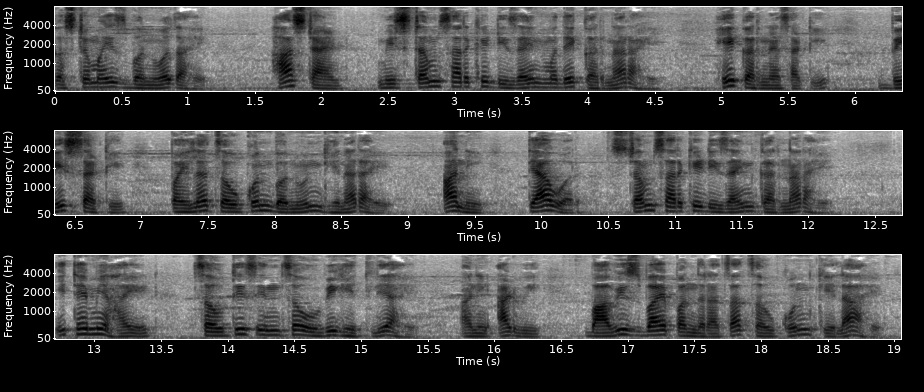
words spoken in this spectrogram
कस्टमाइज बनवत आहे. हा स्टँड मी स्टमसारखे डिझाईनमध्ये करणार आहे. हे करण्यासाठी बेससाठी पहिला चौकोन बनवून घेणार आहे आणि त्यावर स्टमसारखे डिझाईन करणार आहे. इथे मी हाईट चौतीस इंच उभी घेतली आहे आणि आडवी बावीस बाय पंधराचा चौकोन केला आहे.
